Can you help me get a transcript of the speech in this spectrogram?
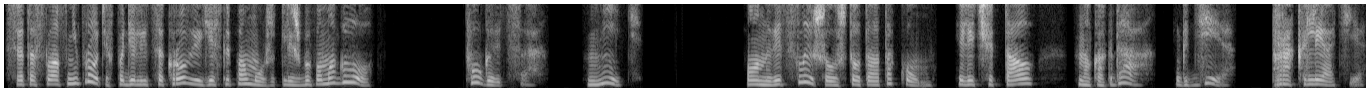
Святослав не против поделиться кровью, если поможет, лишь бы помогло. Пуговица. Нить. Он ведь слышал что-то о таком. Или читал. Но когда? Где? Проклятье!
